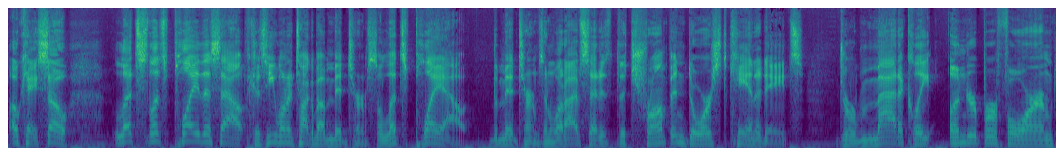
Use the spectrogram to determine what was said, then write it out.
okay, so let's let's play this out because he wanted to talk about midterms. So let's play out the midterms. And what I've said is the Trump endorsed candidates dramatically underperformed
